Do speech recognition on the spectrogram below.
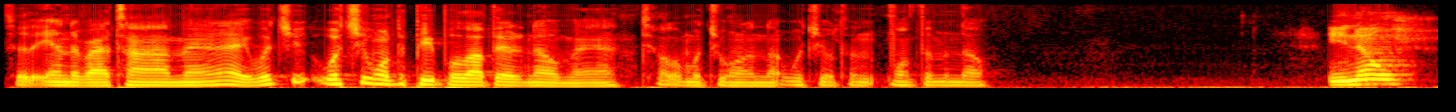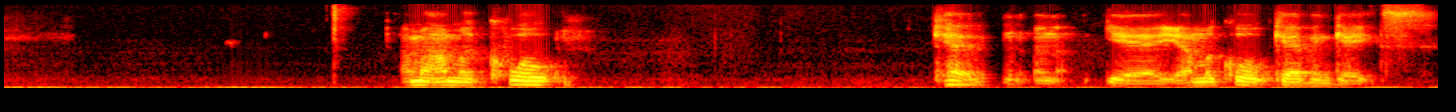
to the end of our time, man. Hey, what you what you want the people out there to know, man? Tell them what you want to know. What you want them, to know. You know, I'm I'm a quote Kevin. uh, Yeah, yeah, I'm gonna quote Kevin Gates,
